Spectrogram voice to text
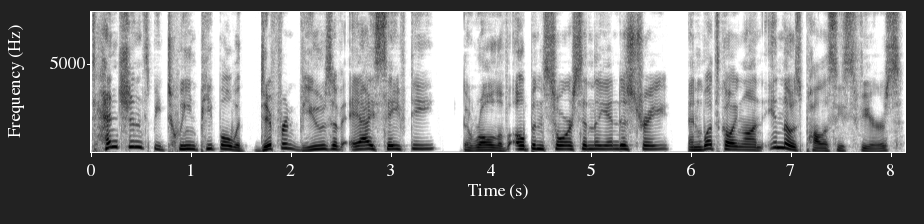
tensions between people with different views of AI safety, the role of open source in the industry, and what's going on in those policy spheres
